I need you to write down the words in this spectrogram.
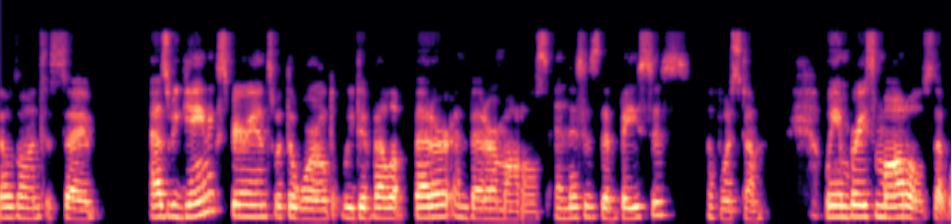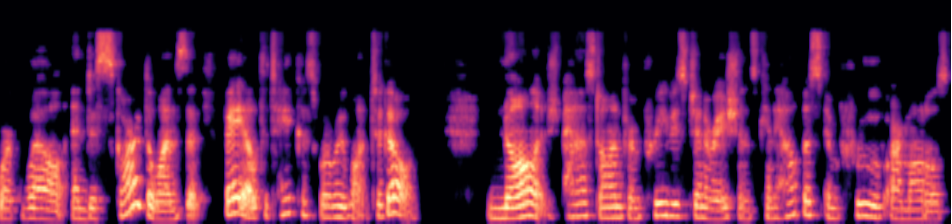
Goes on to say as we gain experience with the world, we develop better and better models, and this is the basis of wisdom. We embrace models that work well and discard the ones that fail to take us where we want to go. Knowledge passed on from previous generations can help us improve our models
